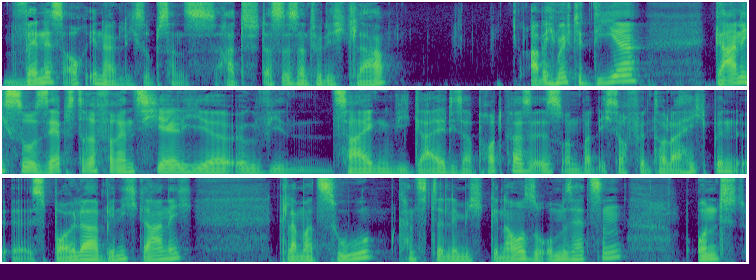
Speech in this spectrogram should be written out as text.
wenn es auch inhaltlich Substanz hat. Das ist natürlich klar. Aber ich möchte dir gar nicht so selbstreferenziell hier irgendwie zeigen, wie geil dieser Podcast ist und was ich doch für ein toller Hecht bin. Äh, Spoiler bin ich gar nicht. Klammer zu, kannst du nämlich genauso umsetzen. Und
